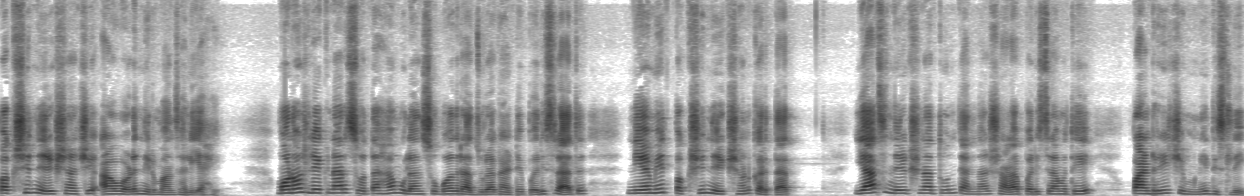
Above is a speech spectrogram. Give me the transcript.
पक्षी निरीक्षणाची आवड निर्माण झाली आहे. मनोज लेखनार स्वतः मुलांसोबत राजुरा घाटे परिसरात नियमित पक्षी निरीक्षण करतात. याच निरीक्षणातून त्यांना शाळा परिसरामध्ये पांढरी चिमणी दिसली.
